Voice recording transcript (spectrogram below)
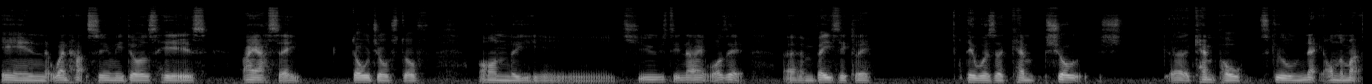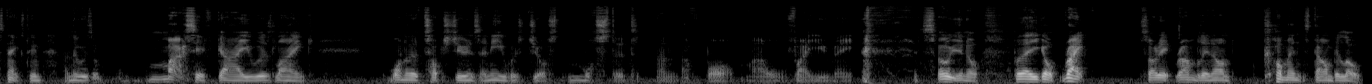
in when Hatsumi does his Ayase dojo stuff on the Tuesday night, was it? Um, basically, there was a Kemp show, uh, Kempo school on the mats next to him, and there was a massive guy who was like one of the top students and he was just mustard. And I thought I won't fight you mate? So you know but there you go. Right. Sorry rambling on. Comments down below.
